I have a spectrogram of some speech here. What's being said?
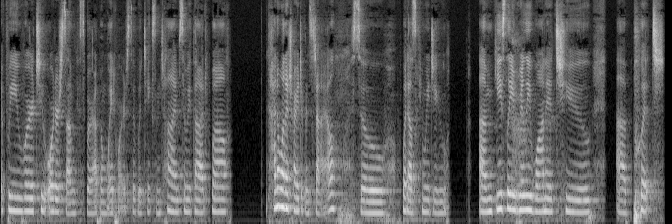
If we were to order some, because we're up in Whitehorse, it would take some time. So we thought, well, kind of want to try a different style. So what else can we do? Um, really wanted to uh, put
